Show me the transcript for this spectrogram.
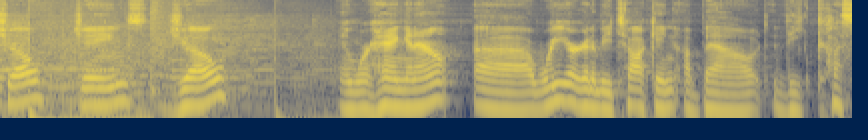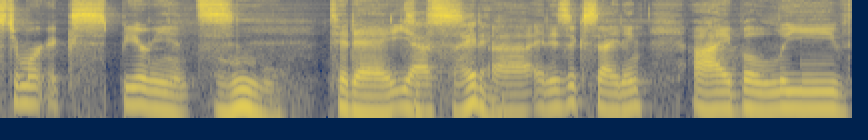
Show. James, Joe, and we're hanging out. Uh, we are going to be talking about the customer experience today. yes, exciting. Uh, it is exciting. I believe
